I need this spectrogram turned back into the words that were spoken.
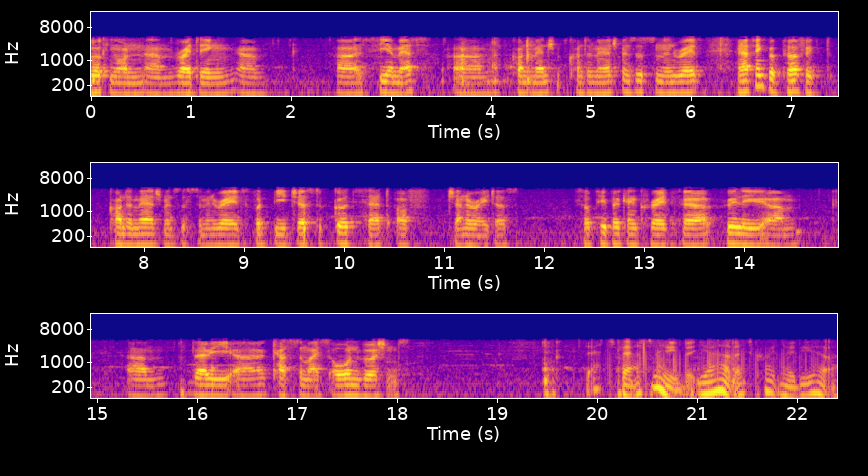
working on um, writing um, uh, CMS, um, content, content management system in Rails, and I think the perfect content management system in Rails would be just a good set of generators, so people can create their really um, um, very uh, customized own versions. That's fascinating, but yeah, that's quite an idea.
